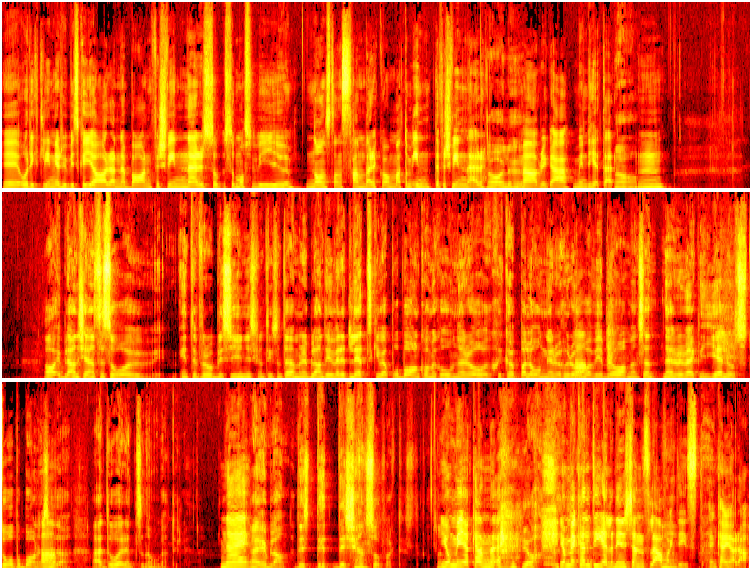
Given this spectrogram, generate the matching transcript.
eh, och riktlinjer hur vi ska göra när barn försvinner så, så måste vi ju någonstans samverka om att de inte försvinner Ja, med övriga myndigheter. Ja. Ja, ibland känns det så, inte för att bli cynisk någonting sånt där, men ibland är det väldigt lätt att skriva på barnkonventioner och skicka upp ballonger och hurra Ja. vad vi är bra. Men sen när det verkligen gäller att stå på barnens Ja. sida, nej, då är det inte så noga tydligen. Nej, Nej, ibland. Det, det, det känns så faktiskt. jo, men jag kan, Ja. jo, men jag kan dela din känsla faktiskt. Kan jag göra.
